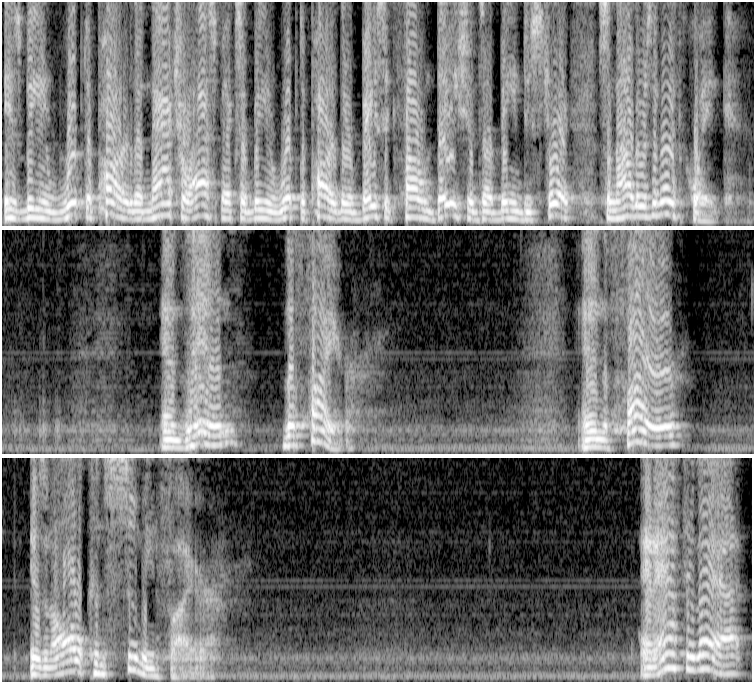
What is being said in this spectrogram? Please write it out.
is being ripped apart. The natural aspects are being ripped apart. Their basic foundations are being destroyed. So now there's an earthquake. And then the fire. And the fire is an all consuming fire. And after that,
